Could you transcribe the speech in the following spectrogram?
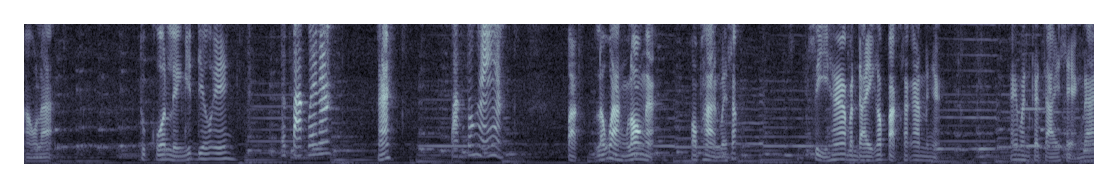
เอาละ ทุกคนเหลืออกนิดเดียวเอง ไปปักเลยนะ ฮะ ปักตรงไหนอะ ปักระหว่างร่องอะ่ะ พอผ่านไปสักสี่ห้าบันไดก็ปักสักอันหนึ่งอะ่ะ ให้มันกระจายแสงได้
